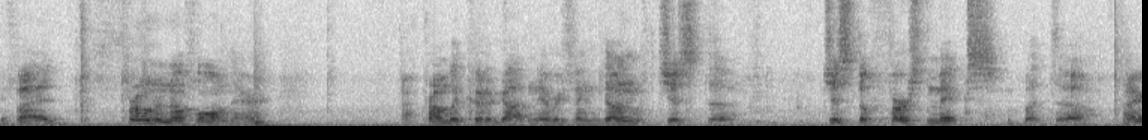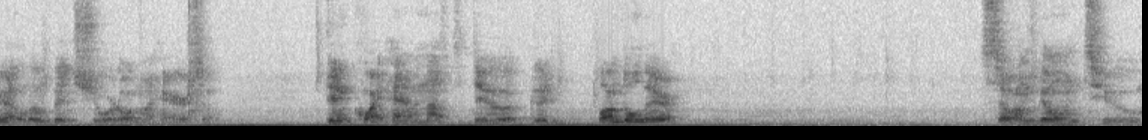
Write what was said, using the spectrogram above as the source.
If I had thrown enough on there, I probably could have gotten everything done with just the just the first mix, but uh, I got a little bit short on my hair, so didn't quite have enough to do a good bundle there. So I'm going to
